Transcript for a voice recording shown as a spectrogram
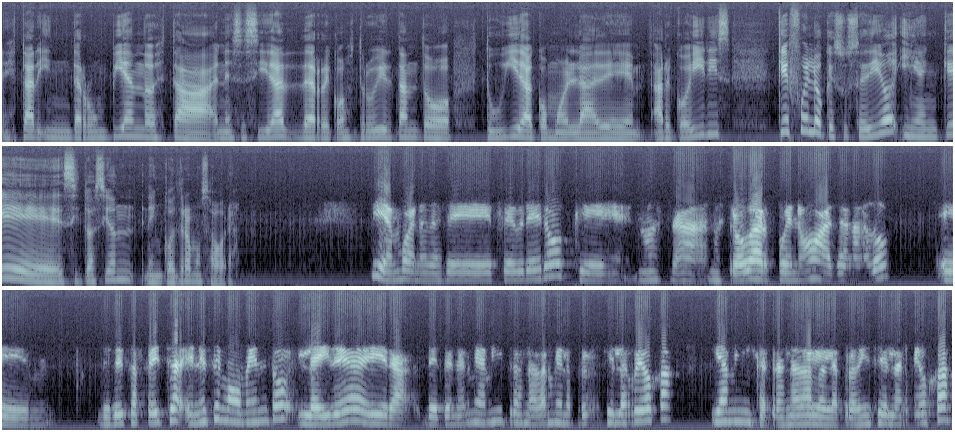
estar interrumpiendo esta necesidad de reconstruir tanto tu vida como la de Arcoiris. ¿Qué fue lo que sucedió y en qué situación encontramos ahora? Bien, bueno, desde febrero que nuestra nuestro hogar fue no allanado, eh, desde esa fecha, en ese momento la idea era detenerme a mí, trasladarme a la provincia de La Rioja y a mi hija trasladarla a la provincia de La Rioja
